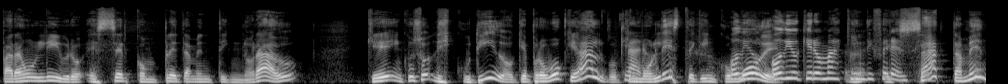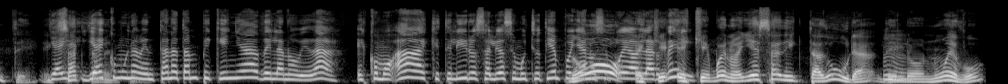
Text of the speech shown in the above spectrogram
para un libro es ser completamente ignorado que incluso discutido, que provoque algo, Claro. que moleste, que Odio, incomode. odio quiero más que Eh, indiferencia. Exactamente. Y hay, y hay como una ventana tan pequeña de la novedad. Es como, ah, es que este libro salió hace mucho tiempo, ya no se puede es hablar que- de él. Es que, bueno, y esa dictadura de lo nuevo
